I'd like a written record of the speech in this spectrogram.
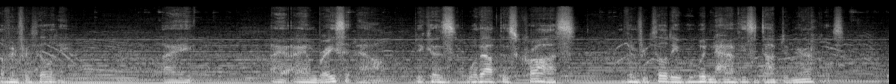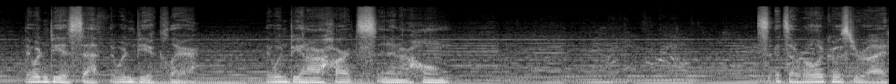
of infertility. I, I, I embrace it now because without this cross, infertility, we wouldn't have these adopted miracles. There wouldn't be a Seth. There wouldn't be a Claire. They wouldn't be in our hearts and in our home. It's, it's a roller coaster ride.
